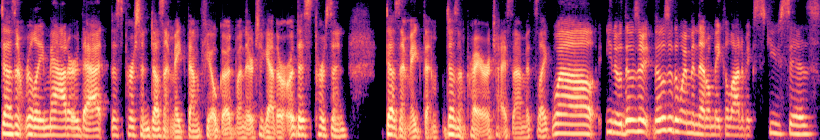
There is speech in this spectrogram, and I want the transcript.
Doesn't really matter that this person doesn't make them feel good when they're together or this person doesn't make them doesn't prioritize them. It's like, well, you know, those are those are the women that'll make a lot of excuses.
